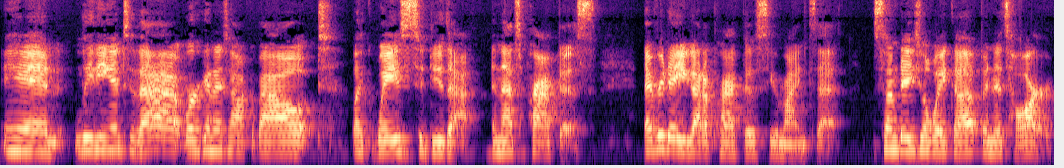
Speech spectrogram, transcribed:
And leading into that, we're going to talk about like ways to do that. And that's practice every day you got to practice your mindset. Some days you'll wake up and it's hard.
